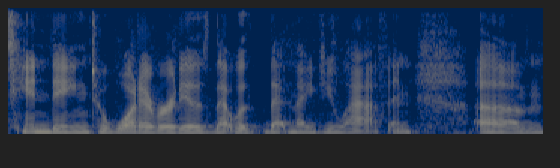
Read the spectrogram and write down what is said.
tending to whatever it is that was that made you laugh and um,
